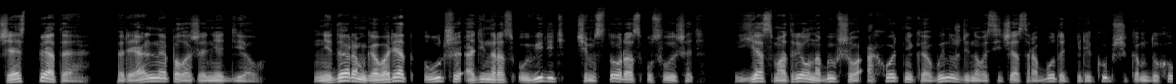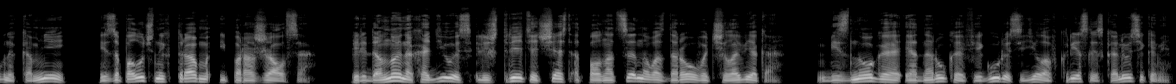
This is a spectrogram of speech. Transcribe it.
Часть пятая. Реальное положение дел. Недаром говорят, лучше один раз увидеть, чем сто раз услышать. Я смотрел на бывшего охотника, вынужденного сейчас работать перекупщиком духовных камней из-за полученных травм и поражался. Передо мной находилась лишь третья часть от полноценного здорового человека. Безногая и однорукая фигура сидела в кресле с колесиками,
